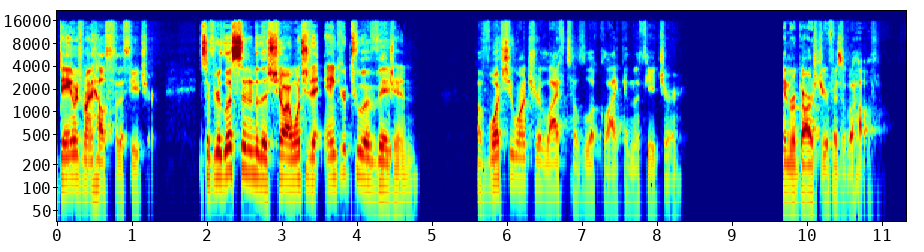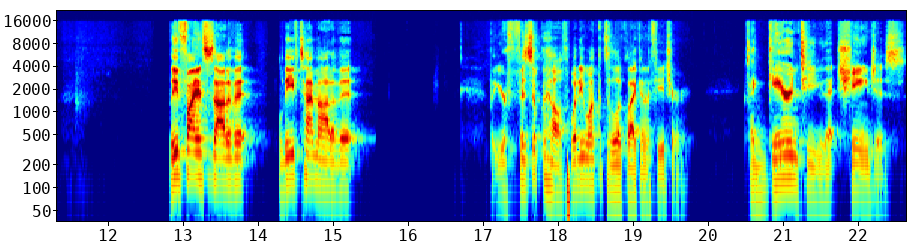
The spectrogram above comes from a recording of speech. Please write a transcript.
damage my health for the future. And so if you're listening to the show, I want you to anchor to a vision of what you want your life to look like in the future in regards to your physical health. Leave finances out of it, leave time out of it, but your physical health, what do you want that to look like in the future? Because I guarantee you that changes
